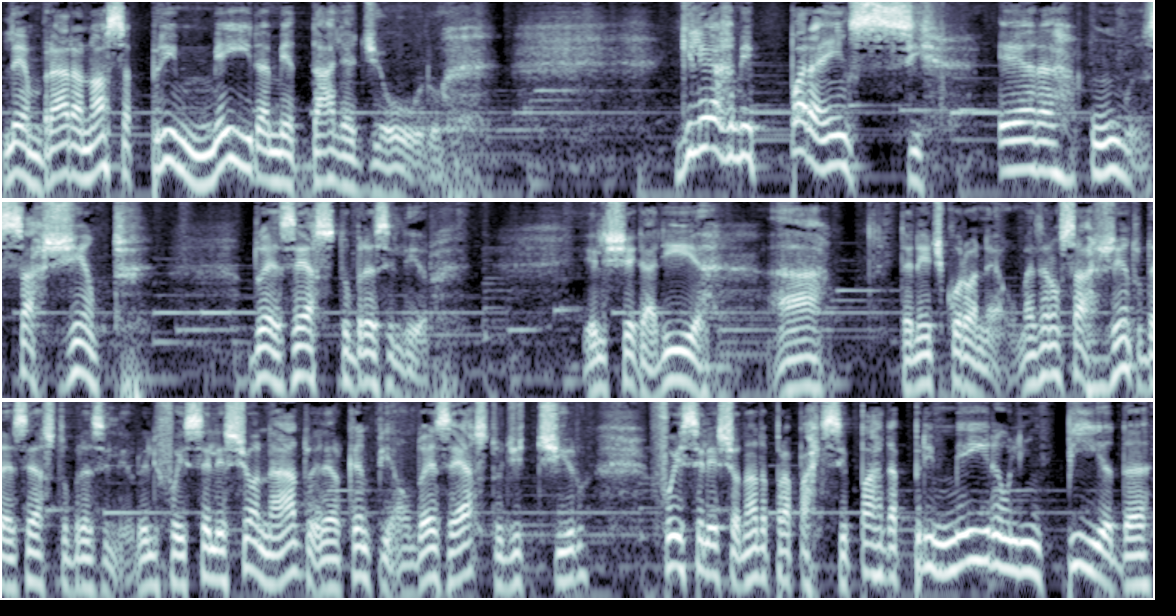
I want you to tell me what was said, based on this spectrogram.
lembrar a nossa primeira medalha de ouro. Guilherme Paraense era um sargento do Exército Brasileiro. Ele chegaria a tenente-coronel, mas era um sargento do Exército Brasileiro. Ele foi selecionado, ele era campeão do Exército de tiro, foi selecionado para participar da primeira Olimpíada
